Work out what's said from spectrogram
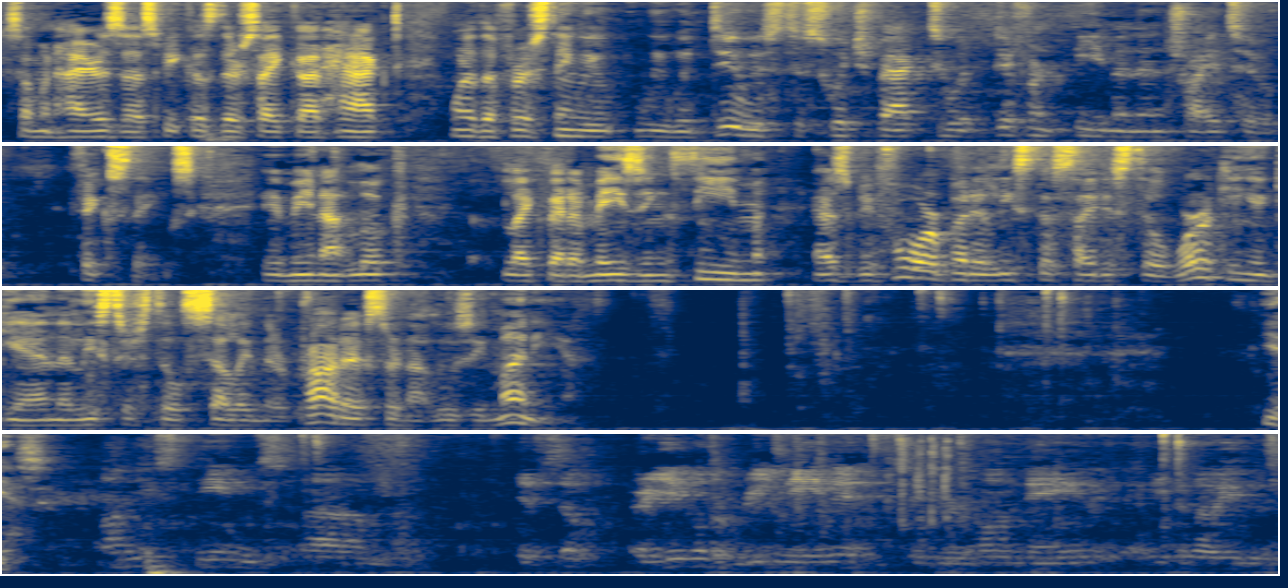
someone hires us because their site got hacked, one of the first things we, we would do is to switch back to a different theme and then try to fix things. It may not look like that amazing theme as before, but at least the site is still working again, at least they're still selling their products, they're not losing money. Yes? On these themes, um, if so, are you able to rename it to your own name, even though it was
